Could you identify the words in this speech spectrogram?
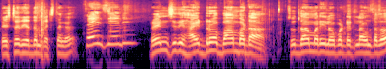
టెస్ట్ అయితే చేద్దాం ఖచ్చితంగా. ఫ్రెండ్స్ ఏంటి? ఫ్రెండ్స్ ఇది హైడ్రో బాంబ్ అట. చూద్దాం మరి లోపల ఎట్లా ఉంటుందో.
